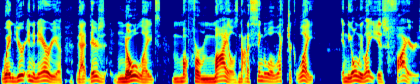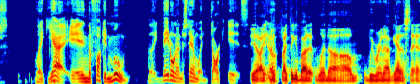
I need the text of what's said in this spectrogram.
When you're in an area that there's no lights for miles, not a single electric light, and the only light is fires. Like, yeah, in the fucking moon. Like, they don't understand what dark is. yeah. I, You know? like, like think about it when um we were in Afghanistan.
